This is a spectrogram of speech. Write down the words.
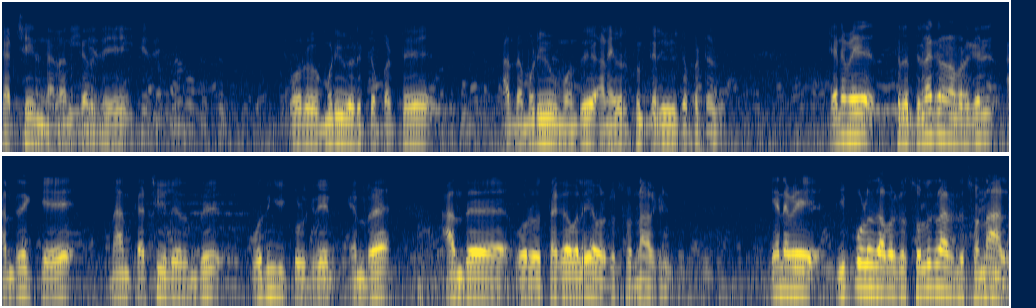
கட்சியின் நலன் கருதி ஒரு முடிவு எடுக்கப்பட்டு அந்த முடிவும் வந்து அனைவருக்கும் தெரிவிக்கப்பட்டது. எனவே திரு தினகரன் அவர்கள் அன்றைக்கே நான் கட்சியிலிருந்து ஒதுங்கிக் கொள்கிறேன் என்ற அந்த ஒரு தகவலை அவர்கள் சொன்னார்கள். எனவே இப்பொழுது அவர்கள் சொல்லுகிறார் என்று சொன்னால்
